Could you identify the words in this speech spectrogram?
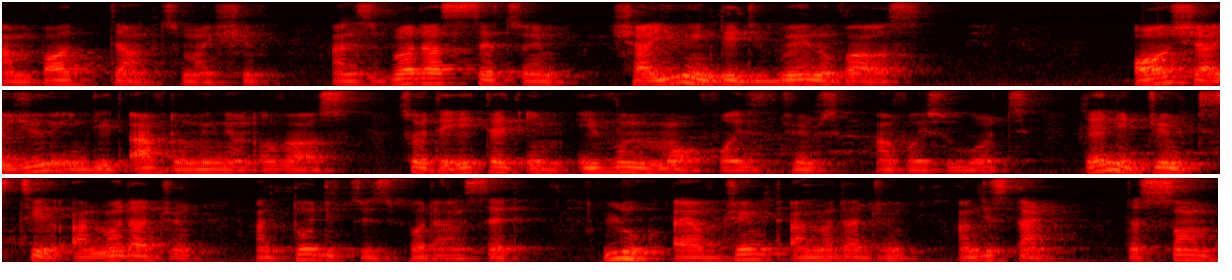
and bowed down to my sheaf. And his brothers said to him, Shall you indeed reign over us? Or shall you indeed have dominion over us? So they hated him even more for his dreams and for his words. Then he dreamed still another dream and told it to his brother and said, Look, I have dreamed another dream, and this time the sun,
